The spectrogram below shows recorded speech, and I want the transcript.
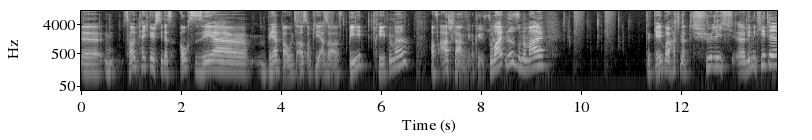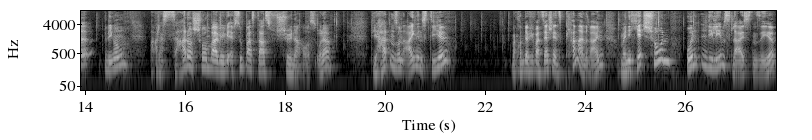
Äh, soundtechnisch sieht das auch sehr bare bones aus. Okay, also auf B treten wir. Auf A schlagen wir. Okay, soweit, ne? So normal. Der Gameboy hatte natürlich äh, limitierte Bedingungen. Aber das sah doch schon bei WWF Superstars schöner aus, oder? Die hatten so einen eigenen Stil. Man kommt auf jeden Fall sehr schnell ins Klammern rein. Und wenn ich jetzt schon unten die Lebensleisten sehe.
